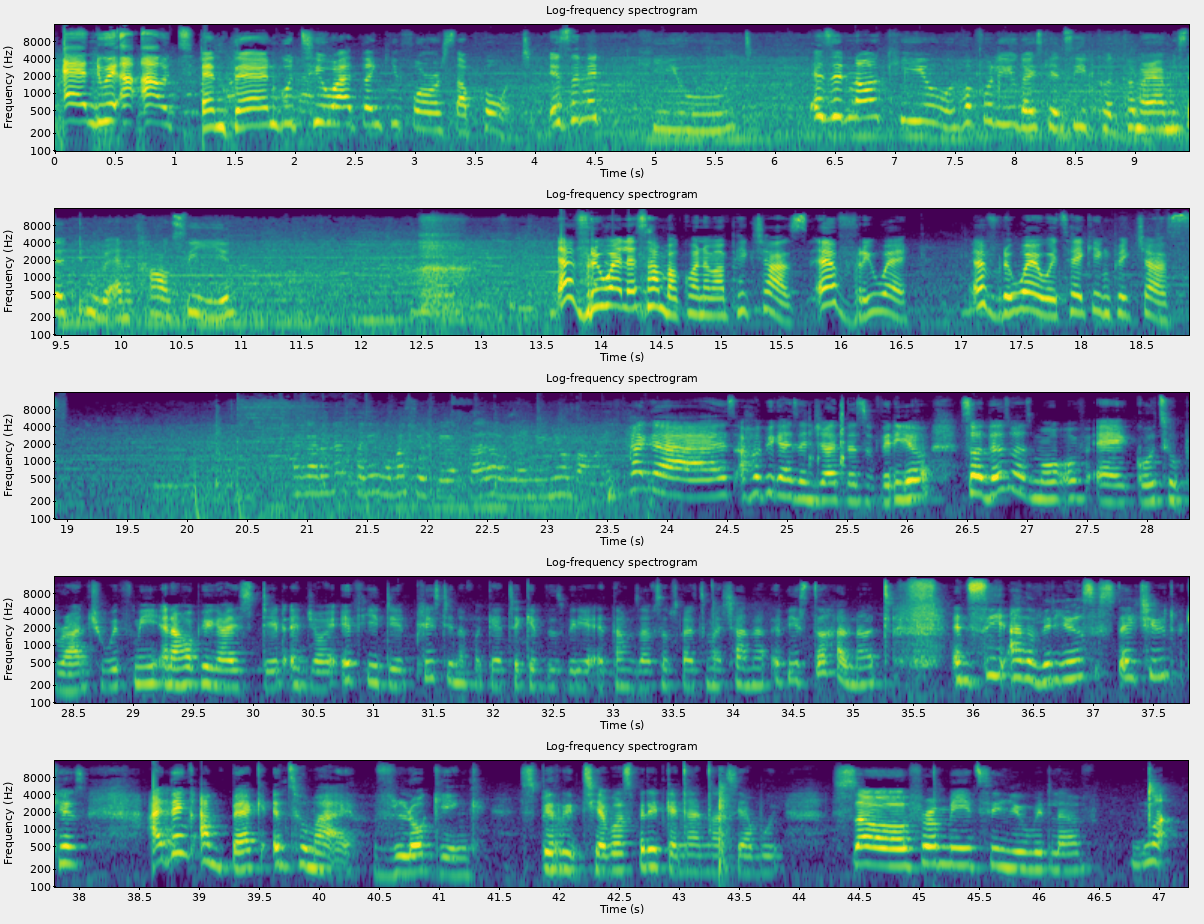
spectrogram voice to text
and we are out And then Gutiwa, thank you for your support. Isn't it cute? Is it not cute? Hopefully you guys can see it because camera me said Tulu and I can't see. Everywhere let's hamba khona my pictures. Everywhere. Everywhere we're taking pictures. Hi guys, I hope you guys enjoyed this video. So this was more of a go-to brunch with me and I hope you guys did enjoy. If you did, please do not forget to give this video a thumbs up, subscribe to my channel if you still have not and see other videos. Stay tuned because I think I'm back into my vlogging spirit. spirit. So from me to you with love. Mwah.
